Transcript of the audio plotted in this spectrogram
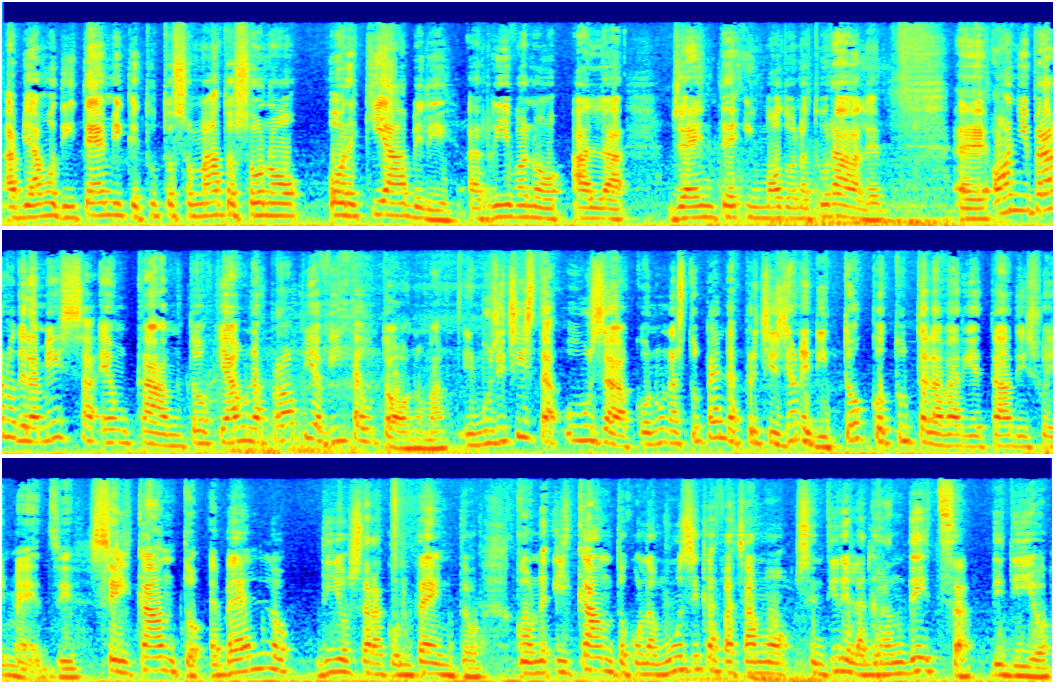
Abbiamo dei temi che tutto sommato sono orecchiabili, arrivano alla gente in modo naturale. Eh, ogni brano della messa è un canto che ha una propria vita autonoma. Il musicista usa con una stupenda precisione di tocco tutta la varietà dei suoi mezzi. Se il canto è bello, Dio sarà contento. Con il canto, con la musica facciamo sentire la grandezza di Dio.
